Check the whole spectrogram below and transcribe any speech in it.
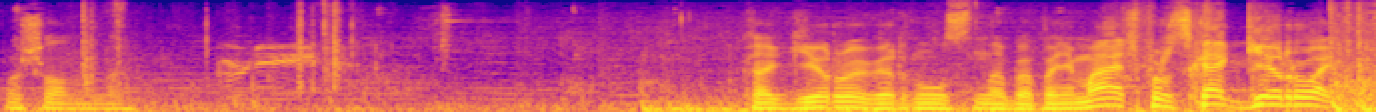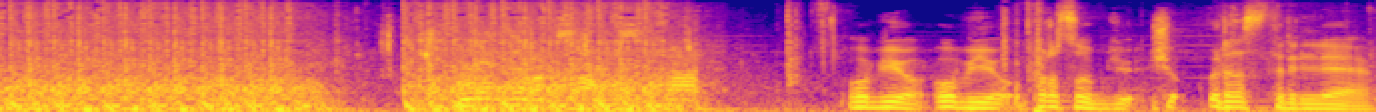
Ушел на Б. Как герой вернулся на Б, понимаешь? Просто как герой. Убью, убью, просто убью. Чё, расстреляю.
